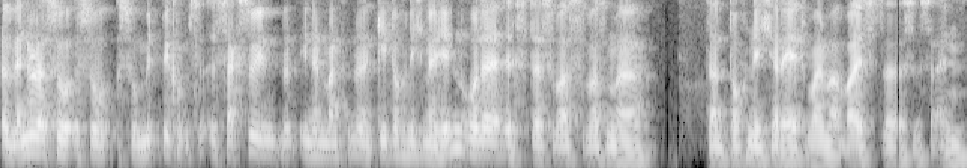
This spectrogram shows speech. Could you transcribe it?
Äh, wenn du das so, so, so mitbekommst, sagst du ihnen manchmal, geht doch nicht mehr hin oder ist das was, was man dann doch nicht rät, weil man weiß, dass es ein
